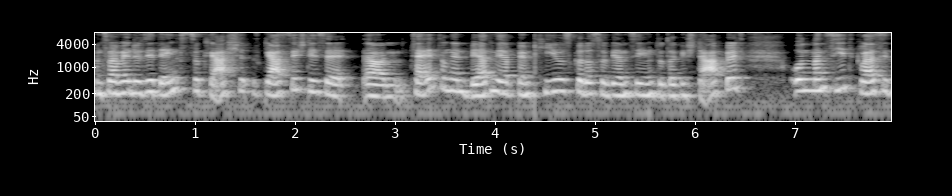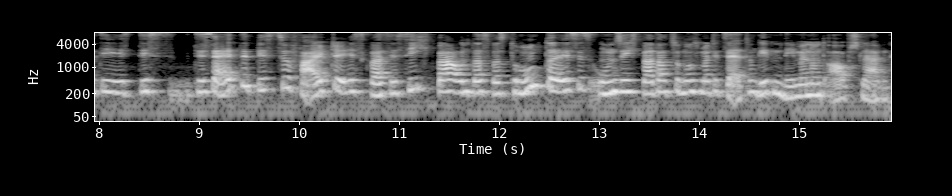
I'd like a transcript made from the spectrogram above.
Und zwar, wenn du dir denkst, so klassisch, diese ähm, Zeitungen werden ja beim Kiosk oder so, werden sie irgendwo da gestapelt und man sieht quasi die, die, die Seite bis zur Falte ist quasi sichtbar und das, was drunter ist, ist unsichtbar. Dazu muss man die Zeitung eben nehmen und aufschlagen.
